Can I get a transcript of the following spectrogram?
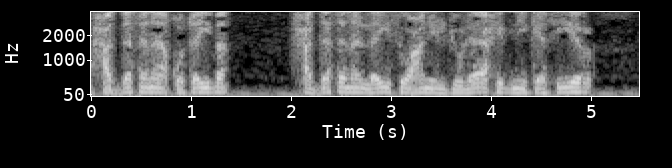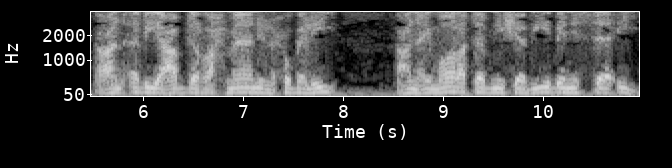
حدثنا قتيبة حدثنا الليث عن الجلاح بن كثير عن أبي عبد الرحمن الحبلي عن عمارة بن شبيب السائي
